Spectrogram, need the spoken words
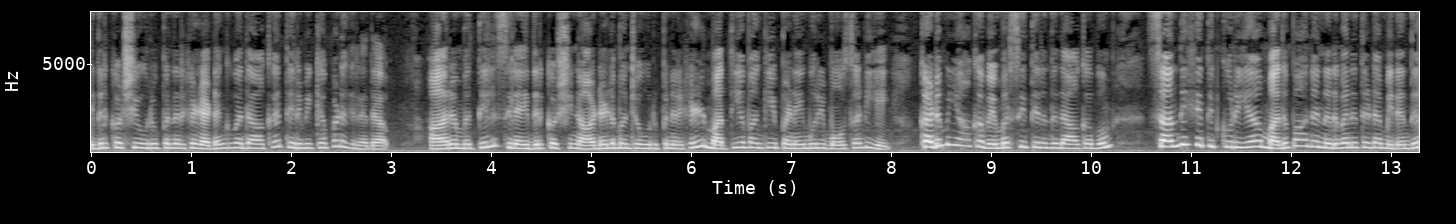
எதிர்க்கட்சி உறுப்பினர்கள் அடங்குவதாக தெரிவிக்கப்படுகிறது. ஆரம்பத்தில் சில எதிர்க்கட்சி நாடாளுமன்ற உறுப்பினர்கள் மத்திய வங்கி பிணைமுறி மோசடியை கடுமையாக விமர்சித்திருந்ததாகவும் சந்தேகத்திற்குரிய மதுபான நிறுவனத்திடமிருந்து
